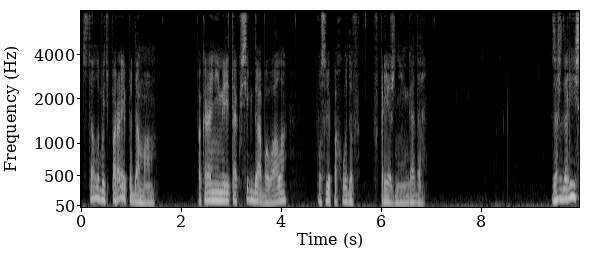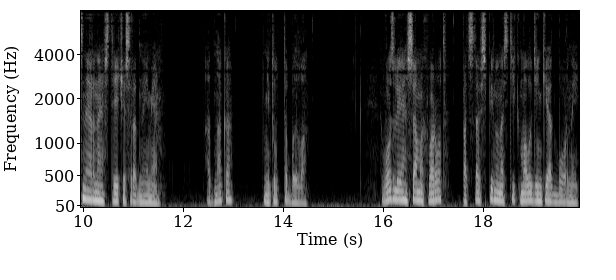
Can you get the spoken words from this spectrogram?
Стало быть, пора и по домам. По крайней мере, так всегда бывало после походов в прежние года. Заждались, наверное, встречи с родными. Однако не тут-то было. Возле самых ворот, подставь спину, настиг молоденький отборный,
